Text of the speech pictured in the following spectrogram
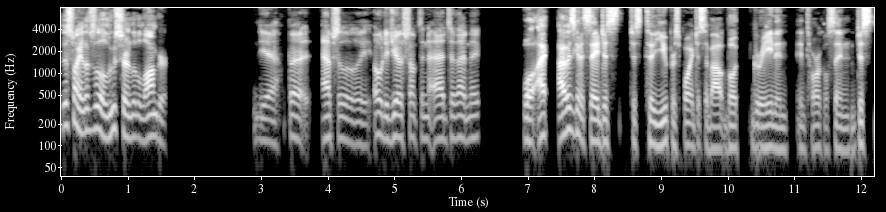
This one he looks a little looser, a little longer. Yeah, but absolutely. Oh, did you have something to add to that, Nick? Well, I, I was gonna say just just to Yooper's point, just about both Greene and, and Torkelson, just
